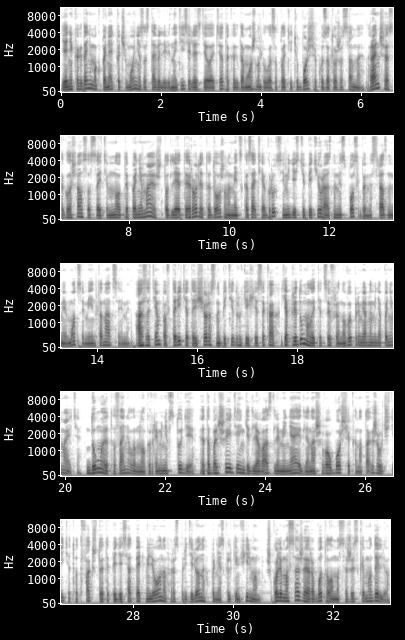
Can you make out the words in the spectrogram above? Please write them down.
Я никогда не мог понять, почему они заставили винодителя сделать это, когда можно было заплатить уборщику за то же самое. Раньше я соглашался с этим, но ты понимаешь, что для этой роли ты должен уметь сказать «я груд» 75 разными способами, с разными эмоциями и интонациями, а затем повторить это еще раз на пяти других языках. Я придумал эти цифры, но вы примерно меня понимаете. Думаю, это заняло много времени в студии. Это большие деньги для вас, для меня и для нашего уборщика, но также учтите тот факт, что это 55 миллионов, распределенных по нескольким фильмам. В школе массажа я работала массажистской моделью.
